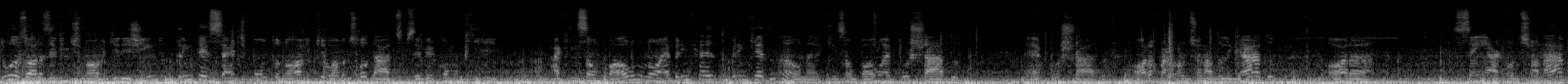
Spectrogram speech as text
2 horas e 29 dirigindo, 37.9 km rodados. Pra você ver como que aqui em São Paulo não é brinquedo, brinquedo não, né? Aqui em São Paulo é puxado, é puxado. Hora com ar-condicionado ligado, hora sem ar-condicionado.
